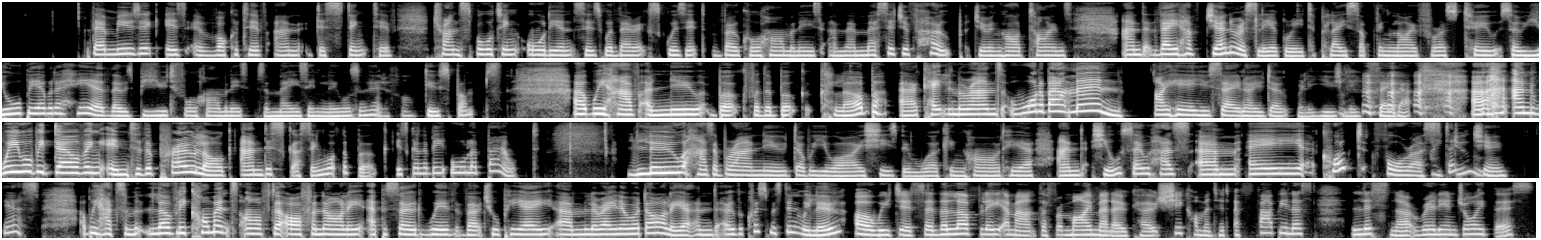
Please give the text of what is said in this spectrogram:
Their music is evocative and distinctive, transporting audiences with their exquisite vocal harmonies and their message of hope during hard times. And they have generously agreed to play something live for us too. So you'll be able to hear those beautiful harmonies. It was amazing, Lou, wasn't it? Beautiful. Goosebumps. Uh, we have a new book for the book club. Uh, Caitlin Moran's What About Men? I hear you say, no, you don't really usually say that. Uh, and we will be delving into the prologue and discussing what the book is going to be all about. Lou has a brand new WI. She's been working hard here, and she also has um, a quote for us, I don't do. you? Yes. Uh, We had some lovely comments after our finale episode with virtual PA um, Lorena Odalia and over Christmas, didn't we, Lou? Oh, we did. So the lovely Amantha from My Menno Coach, she commented, a fabulous listener really enjoyed this.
